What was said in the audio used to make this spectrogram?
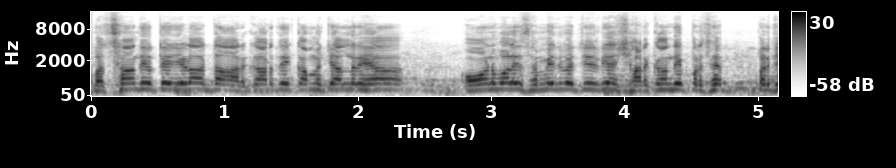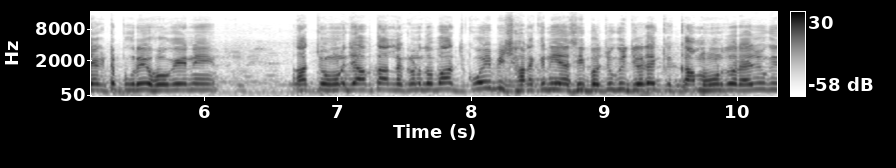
ਬੱਸਾਂ ਦੇ ਉੱਤੇ ਜਿਹੜਾ ਆਧਾਰ ਕਾਰਡ ਤੇ ਕੰਮ ਚੱਲ ਰਿਹਾ ਆਉਣ ਵਾਲੇ ਸਮੇਂ ਦੇ ਵਿੱਚ ਜਿਹੜੀਆਂ ਸੜਕਾਂ ਦੇ ਪ੍ਰੋਜੈ- ਪ੍ਰੋਜੈਕਟ ਪੂਰੇ ਹੋ ਗਏ ਨੇ ਆ ਚੋਣ ਜਾਬਤਾ ਲੱਗਣ ਤੋਂ ਬਾਅਦ ਕੋਈ ਵੀ ਸੜਕ ਨਹੀਂ ਐਸੀ ਬਚੂਗੀ ਜਿਹੜੇ ਕਿ ਕੰਮ ਹੋਣ ਤੋਂ ਰਹਿ ਜੂਗੀ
